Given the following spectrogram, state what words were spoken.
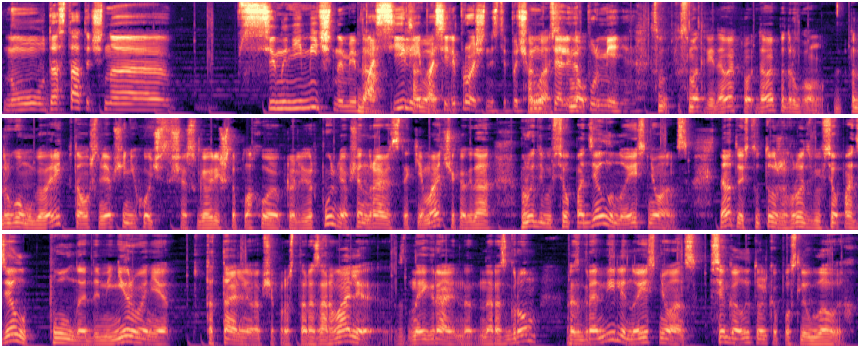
ну, достаточно синонимичными да, по силе согласен. и по силе прочности. Почему согласен. у тебя Ливерпуль ну, менее? Смотри, давай, давай по-другому. По-другому говорить, потому что мне вообще не хочется сейчас говорить, что плохое про Ливерпуль. Мне вообще нравятся такие матчи, когда вроде бы все по делу, но есть нюанс. Да, то есть тут тоже вроде бы все по делу, полное доминирование, тотально вообще просто разорвали, наиграли на, на разгром, разгромили, но есть нюанс. Все голы только после угловых.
